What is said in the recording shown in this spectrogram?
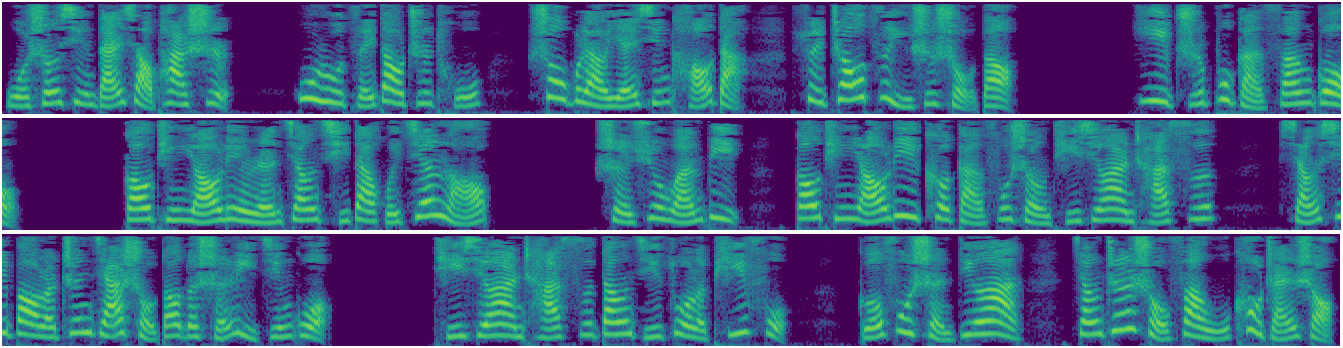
我生性胆小怕事，误入贼盗之徒，受不了严刑拷打，遂招自己是首盗，一直不敢翻供。”高廷尧令人将其带回监牢。审讯完毕，高廷尧立刻赶赴省提刑按察司。详细报了真假首盗的审理经过，提刑按察司当即做了批复，革复审定案，将真首犯无寇斩首。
